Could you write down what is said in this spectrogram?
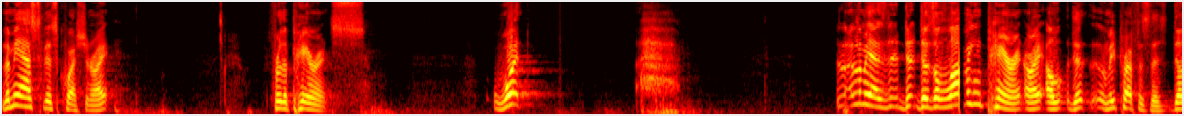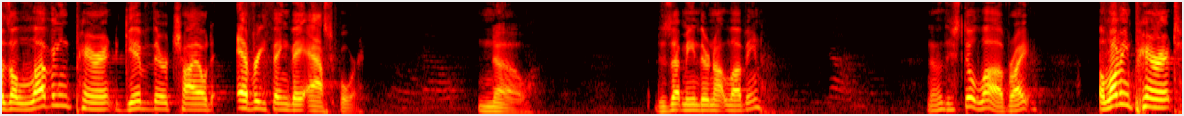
Let me ask this question, right? For the parents, what. Let me ask, does a loving parent, all right, let me preface this. Does a loving parent give their child everything they ask for? No. Does that mean they're not loving? No. They still love, right? A loving parent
